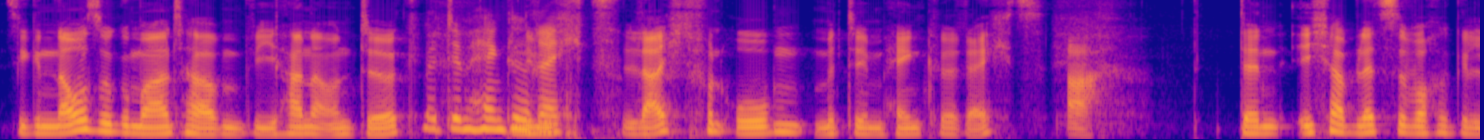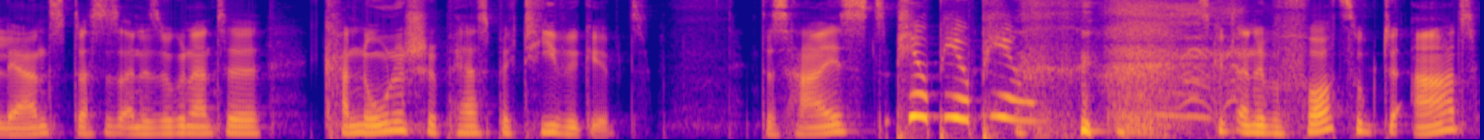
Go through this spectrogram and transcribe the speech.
sie genauso gemalt haben wie Hanna und Dirk. Mit dem Henkel rechts. Leicht von oben mit dem Henkel rechts. Ach, Denn ich habe letzte Woche gelernt, dass es eine sogenannte kanonische Perspektive gibt. Das heißt, Piu, piu, piu. es gibt eine bevorzugte Art,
